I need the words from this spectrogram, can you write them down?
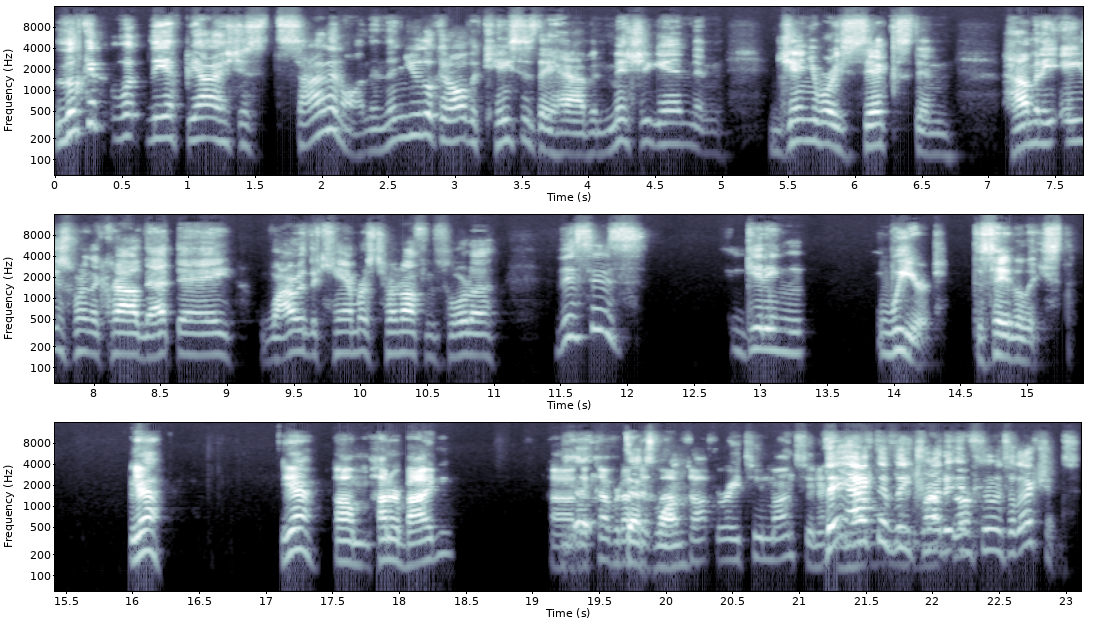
look at what the FBI is just silent on, and then you look at all the cases they have in Michigan and January sixth, and how many agents were in the crowd that day. Why were the cameras turned off in Florida? This is getting weird, to say the least. Yeah, yeah. Um, Hunter Biden uh, they covered up his laptop for 18 months. And they actively try to influence elections.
